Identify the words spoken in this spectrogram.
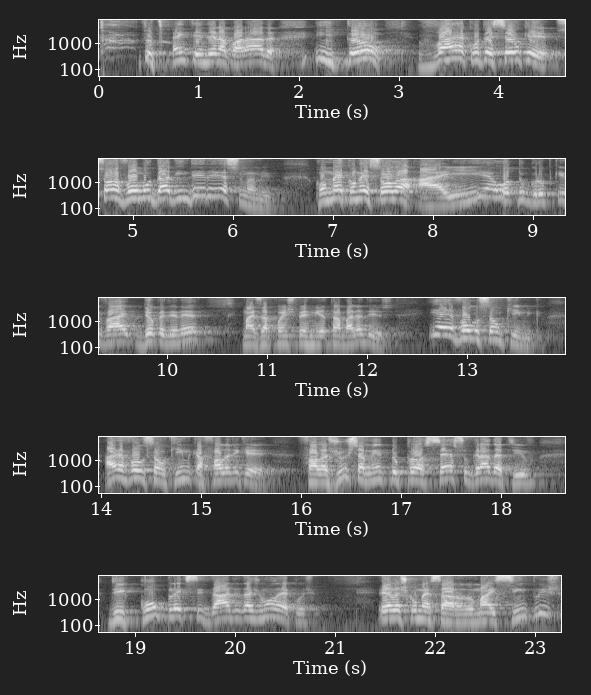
tu tá entendendo a parada? Então, vai acontecer o quê? Só vou mudar de endereço, meu amigo. Como é que começou lá? Aí é outro grupo que vai, deu para entender? Mas a panspermia trabalha disso. E a evolução química? A evolução química fala de quê? Fala justamente do processo gradativo de complexidade das moléculas. Elas começaram do mais simples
